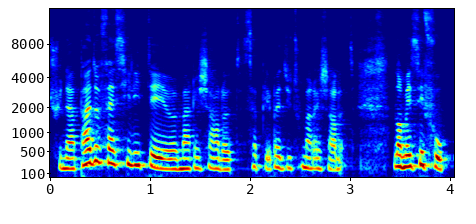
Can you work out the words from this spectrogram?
tu n'as pas de facilité, euh, Marie-Charlotte. Ça s'appelait pas du tout Marie-Charlotte. Non, mais c'est faux.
